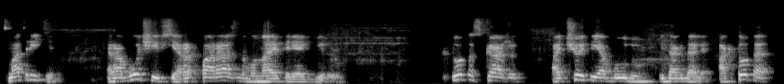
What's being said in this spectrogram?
Смотрите, рабочие все по-разному на это реагируют. Кто-то скажет, а что это я буду, и так далее. А кто-то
